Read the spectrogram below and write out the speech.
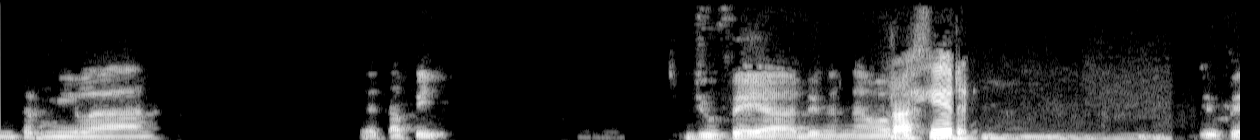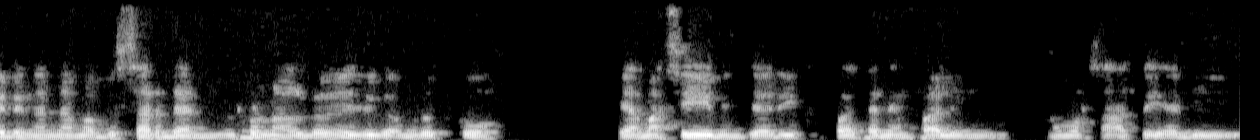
Inter Milan. Ya tapi Juve ya dengan nama terakhir. besar, Juve dengan nama besar dan Ronaldo-nya juga menurutku ya masih menjadi kekuatan yang paling nomor satu ya di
